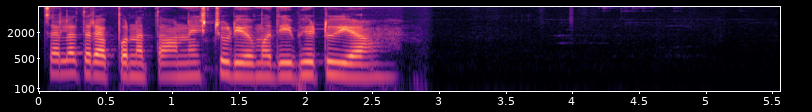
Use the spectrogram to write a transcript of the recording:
चला तर आपण आता नेक्स्ट व्हिडिओमध्ये भेटूया.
